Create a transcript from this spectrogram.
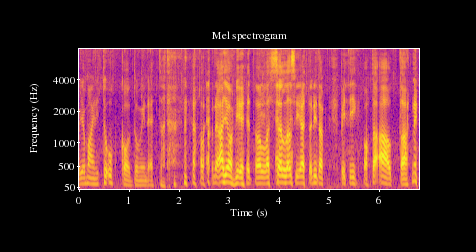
jo mainittu ukkoontuminen, että tuota, alkoi ne ajomiehet olla sellaisia, että niitä piti kohta auttaa. Niin.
